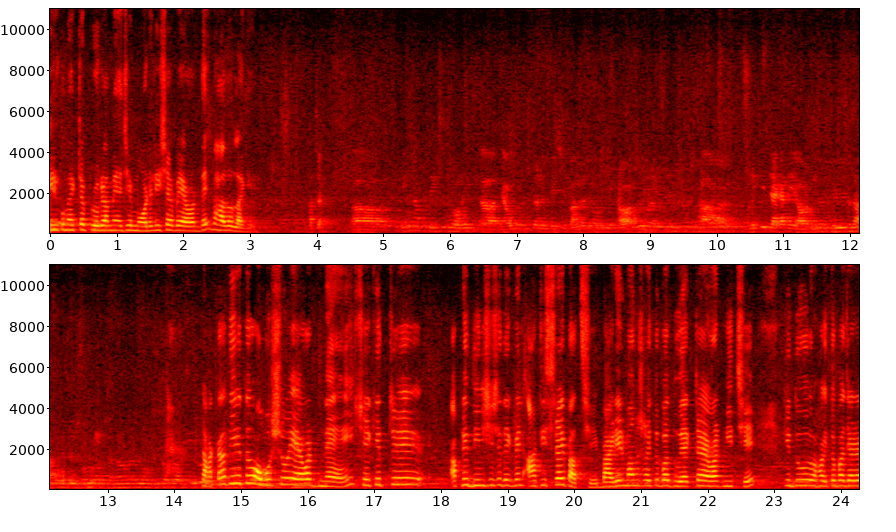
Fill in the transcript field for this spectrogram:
এরকম একটা প্রোগ্রামে যে মডেল হিসাবে অ্যাওয়ার্ড দেয় ভালো লাগে। আচ্ছা টাকা দিয়ে তো অবশ্যই অ্যাওয়ার্ড নেয়। সেক্ষেত্রে আপনি দিন শেষে দেখবেন আর্টিস্টরাই পাচ্ছে। বাইরের মানুষ হয়তো বা দু একটা অ্যাওয়ার্ড নিচ্ছে কিন্তু হয়তো বা যারা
